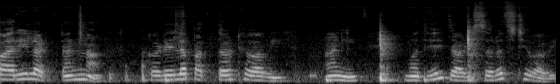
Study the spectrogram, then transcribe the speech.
पारी लाटताना कडेला पातळ ठेवावी आणि मध्ये जाडसरच ठेवावी.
